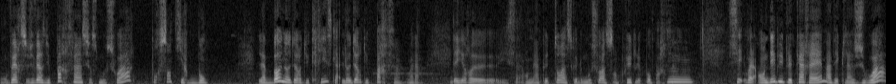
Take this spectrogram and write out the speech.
On verse, je verse du parfum sur ce mouchoir pour sentir bon. La bonne odeur du Christ, l'odeur du parfum. Voilà. D'ailleurs, euh, on met un peu de temps à ce que le mouchoir ne sent plus le bon parfum. Mmh. C'est voilà, on débute le carême avec la joie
